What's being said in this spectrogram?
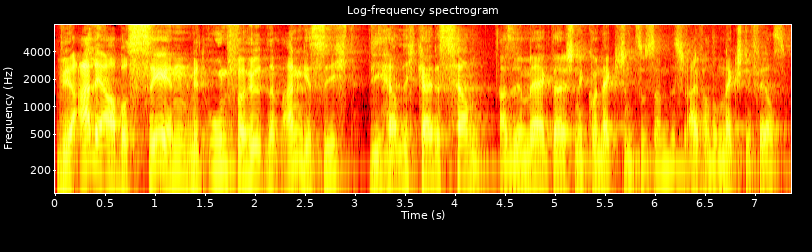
Wir alle aber sehen mit unverhülltem Angesicht die Herrlichkeit des Herrn. Also ihr merkt, da ist eine Connection zusammen. Das ist einfach der nächste Vers.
